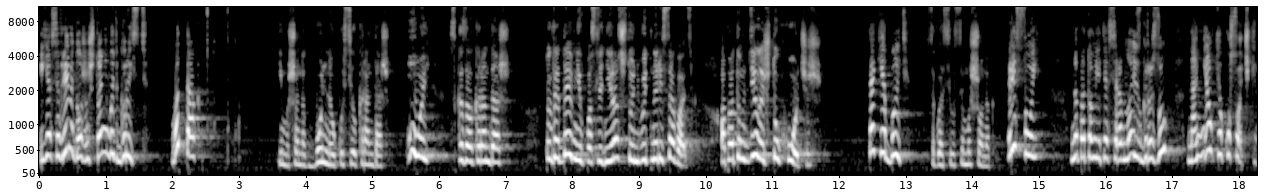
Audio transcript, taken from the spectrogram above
и я все время должен что-нибудь грызть. Вот так!» И мышонок больно укусил карандаш. «Ой!» – сказал карандаш. «Тогда дай мне в последний раз что-нибудь нарисовать, а потом делай, что хочешь». «Так и быть!» – согласился мышонок. «Рисуй, но потом я тебя все равно изгрызу на мелкие кусочки».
